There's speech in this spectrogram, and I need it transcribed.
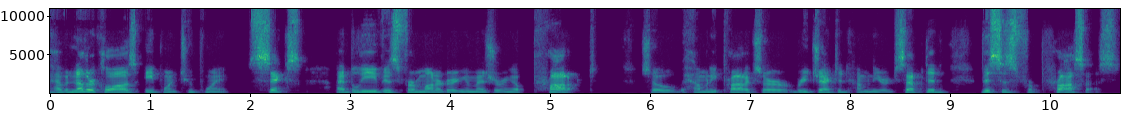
have another clause, 8.2.6, I believe, is for monitoring and measuring a product. So, how many products are rejected, how many are accepted. This is for process.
